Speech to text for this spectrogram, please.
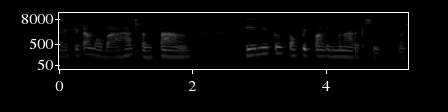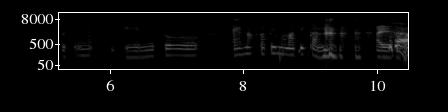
Eh, kita mau bahas tentang ini tuh topik paling menarik sih. Maksudnya ini tuh enak tapi mematikan. Ayo coba.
